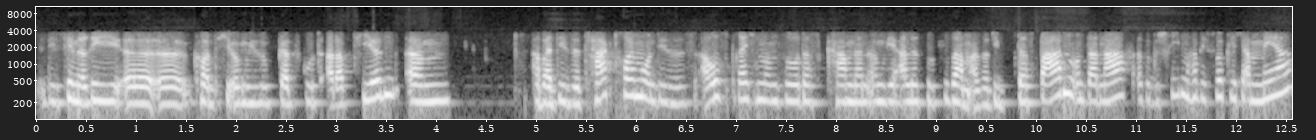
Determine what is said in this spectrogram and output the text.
die Szenerie äh, äh, konnte ich irgendwie so ganz gut adaptieren. Ähm, aber diese Tagträume und dieses Ausbrechen und so, das kam dann irgendwie alles so zusammen. Also die, das Baden und danach, also geschrieben habe ich es wirklich am Meer,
